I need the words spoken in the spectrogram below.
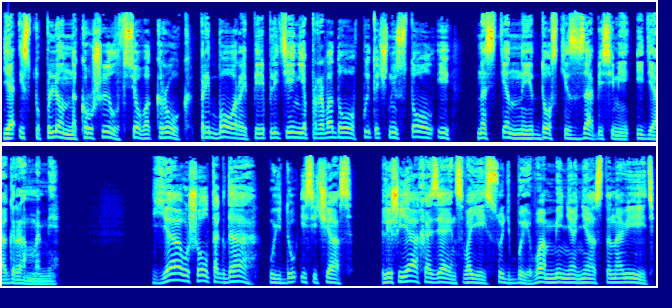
я иступленно крушил все вокруг. Приборы, переплетение проводов, пыточный стол и настенные доски с записями и диаграммами. Я ушел тогда, уйду и сейчас. Лишь я хозяин своей судьбы, вам меня не остановить.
